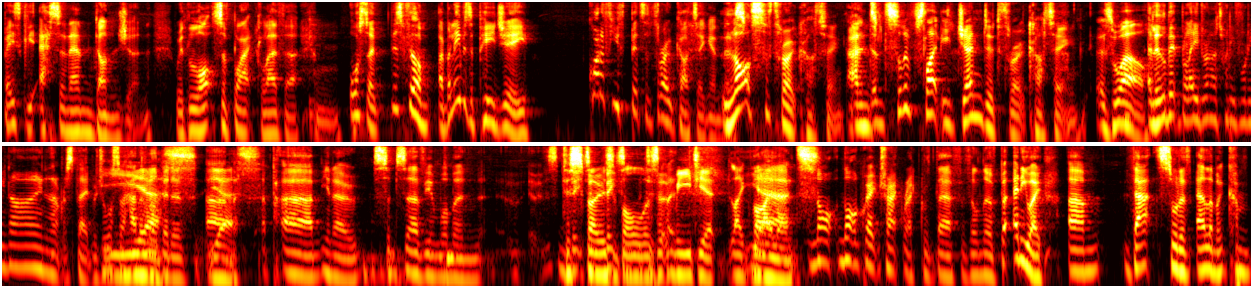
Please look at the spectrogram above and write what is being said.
basically S and M dungeon with lots of black leather. Also, this film, I believe, is a PG. Quite a few bits of throat cutting in this. Lots of throat cutting and, And- sort of slightly gendered throat cutting as well. a little bit Blade Runner 2049 in that respect, which also had a little bit of um, yes. um, you know, subservient woman. uh, Disposable victim- immediate like Yeah, violence. Not not a great track record there for Villeneuve. But anyway, um, that sort of element com-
